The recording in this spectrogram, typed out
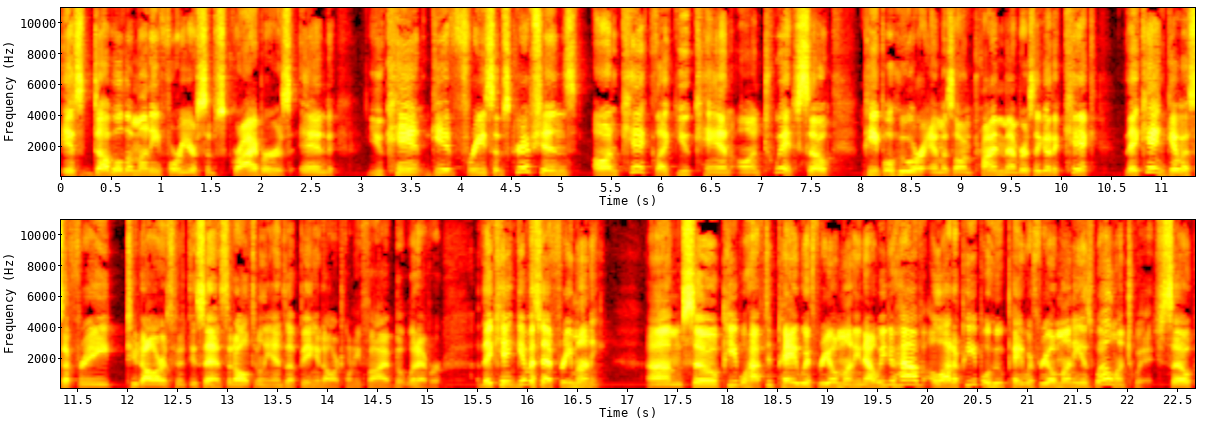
it's double the money for your subscribers. And you can't get free subscriptions on Kick like you can on Twitch. So, people who are Amazon Prime members, they go to Kick they can't give us a free $2.50. It ultimately ends up being $1.25, but whatever. They can't give us that free money. Um, so people have to pay with real money. Now, we do have a lot of people who pay with real money as well on Twitch. So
